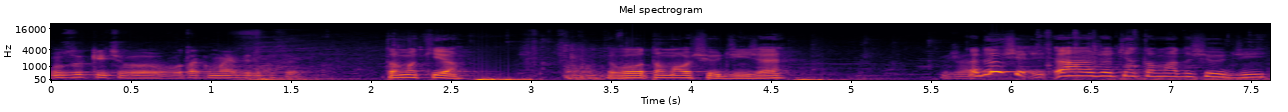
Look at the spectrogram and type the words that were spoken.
Usa o kit, eu vou voltar com mais vida que você. Toma aqui, ó. Eu vou tomar o shieldinho já. Já. Cadê o shieldinho? Ah, eu já tinha tomado o shieldinho.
